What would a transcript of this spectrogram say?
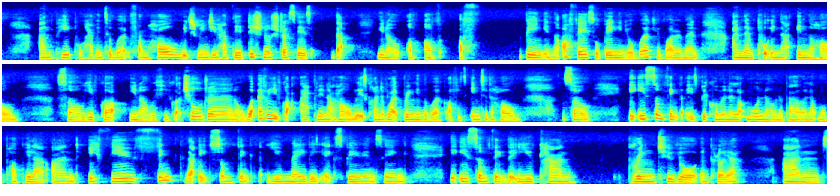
and people having to work from home which means you have the additional stresses that you know of, of, of being in the office or being in your work environment and then putting that in the home so you've got, you know, if you've got children or whatever you've got happening at home, it's kind of like bringing the work office into the home. So it is something that is becoming a lot more known about, a lot more popular. And if you think that it's something that you may be experiencing, it is something that you can bring to your employer and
